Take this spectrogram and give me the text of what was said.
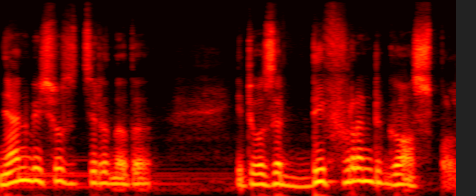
ഞാൻ വിശ്വസിച്ചിരുന്നത് it was a different gospel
